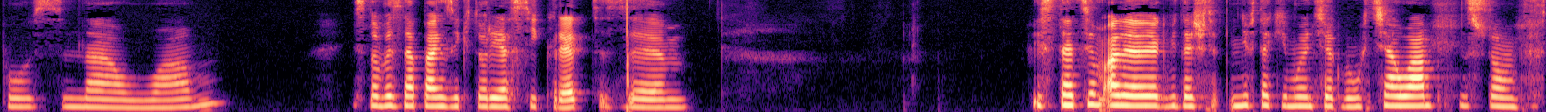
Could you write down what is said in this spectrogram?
poznałam. Jest nowy zapach z Victoria's Secret z pistacją, ale jak widać nie w takim momencie, jakbym chciała. Zresztą w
